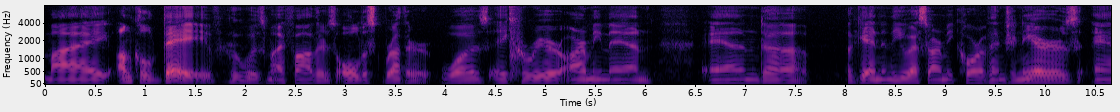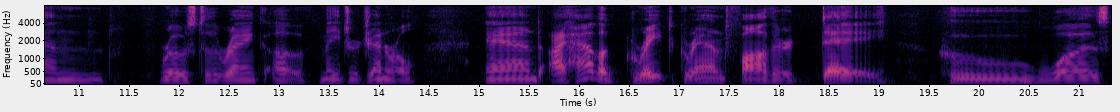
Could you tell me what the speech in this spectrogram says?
My Uncle Dave, who was my father's oldest brother, was a career Army man and uh, again in the U.S. Army Corps of Engineers and rose to the rank of Major General. And I have a great grandfather, Day, who was,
